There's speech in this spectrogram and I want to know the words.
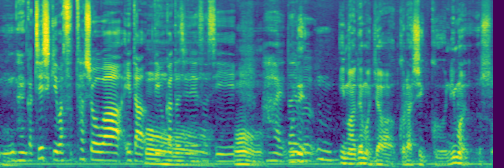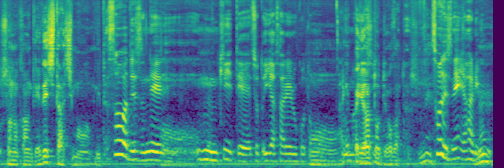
音なんか知識は多少は得たっていう形ですしはいだいぶ、でうん、今でもじゃあクラシックにもそその関係で親しもうみたいな。そうですね、うん、聞いてちょっと癒されることもありやっぱますし。りやっとってよかったですね。そうですね。やはり、ね。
